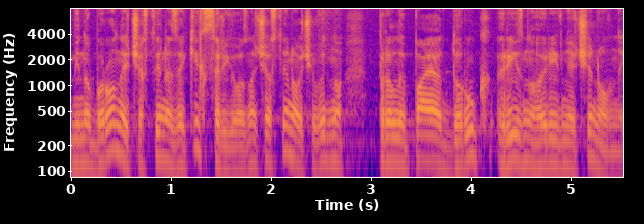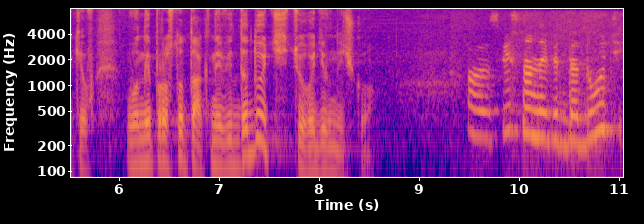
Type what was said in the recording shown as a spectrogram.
Міноборони, частина з яких серйозна частина, очевидно, прилипає до рук різного рівня чиновників. Вони просто так не віддадуть цю годівничку. Звісно, не віддадуть,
